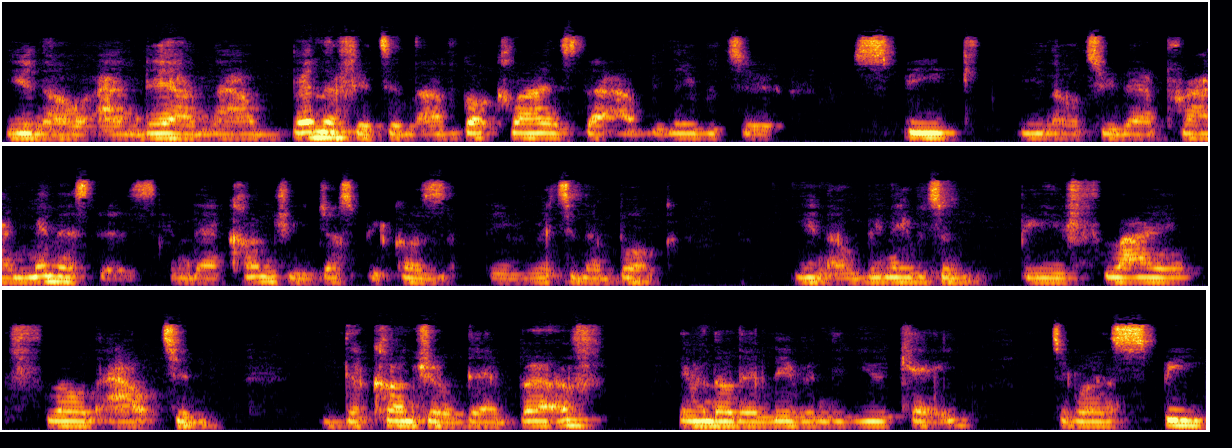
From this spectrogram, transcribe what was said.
you know, and they are now benefiting. I've got clients that have been able to speak, you know, to their prime ministers in their country just because they've written a book. You know, being able to be flying, flown out to the country of their birth, even though they live in the UK, to go and speak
